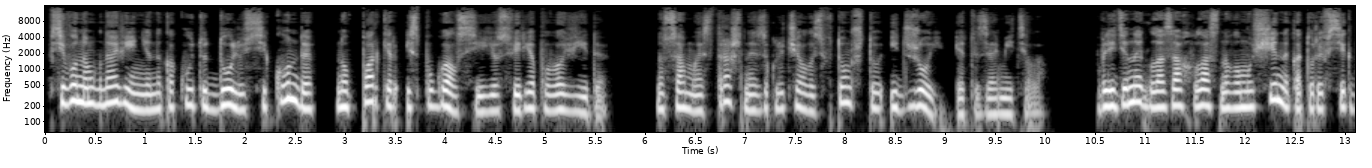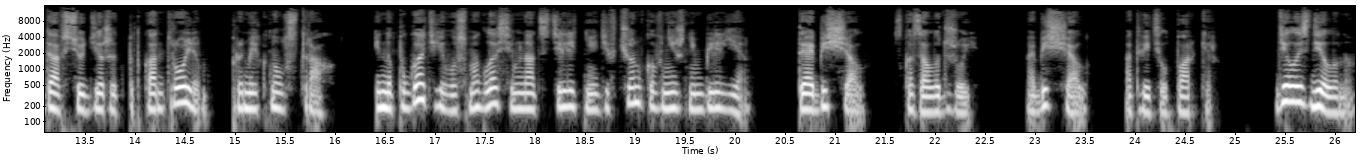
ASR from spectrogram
Всего на мгновение, на какую-то долю секунды, но Паркер испугался ее свирепого вида. Но самое страшное заключалось в том, что и Джой это заметила. В ледяных глазах властного мужчины, который всегда все держит под контролем, промелькнул страх. И напугать его смогла семнадцатилетняя девчонка в нижнем белье. — Ты обещал, — сказала Джой. — Обещал, — ответил Паркер. — Дело сделано.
